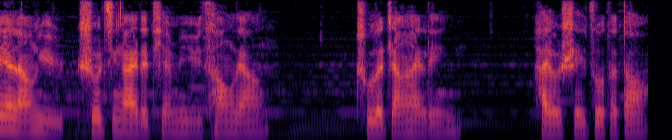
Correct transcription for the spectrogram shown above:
言两语说尽爱的甜蜜与苍凉，除了张爱玲，还有谁做得到？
